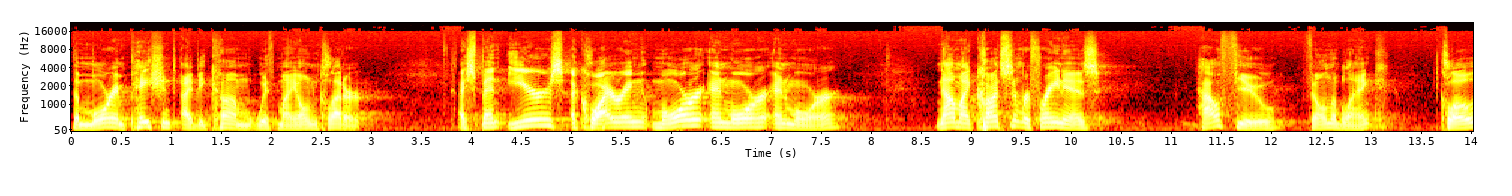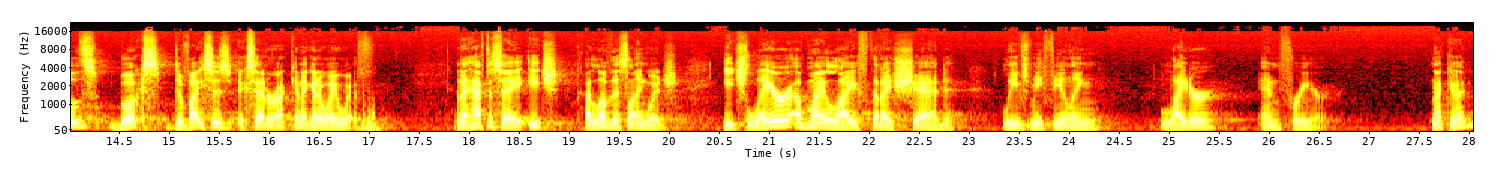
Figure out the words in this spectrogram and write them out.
the more impatient I become with my own clutter. I spent years acquiring more and more and more. Now, my constant refrain is how few, fill in the blank, clothes, books, devices, etc., can I get away with? And I have to say, each, I love this language, each layer of my life that I shed leaves me feeling lighter and freer. Not good?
